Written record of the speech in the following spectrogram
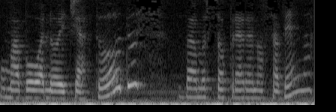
Uma boa noite a todos. Vamos soprar a nossa vela.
